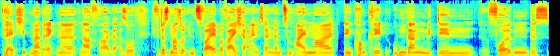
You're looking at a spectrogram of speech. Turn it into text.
Vielleicht ich mal direkt eine Nachfrage. Also ich würde das mal so in zwei Bereiche einteilen. Wir haben zum einen mal den konkreten Umgang mit den Folgen des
